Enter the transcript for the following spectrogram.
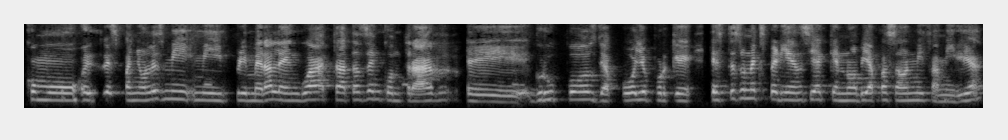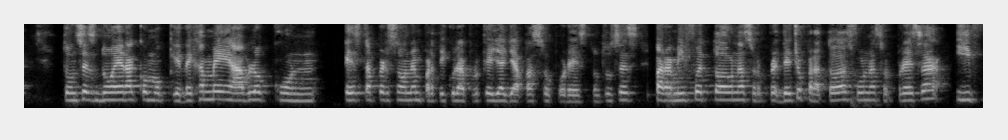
como español es mi, mi primera lengua, tratas de encontrar eh, grupos de apoyo porque esta es una experiencia que no había pasado en mi familia. Entonces no era como que déjame hablo con esta persona en particular porque ella ya pasó por esto. Entonces, para mí fue toda una sorpresa, de hecho, para todas fue una sorpresa y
